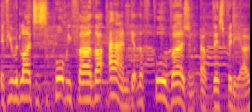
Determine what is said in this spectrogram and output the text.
if you would like to support me further and get the full version of this video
